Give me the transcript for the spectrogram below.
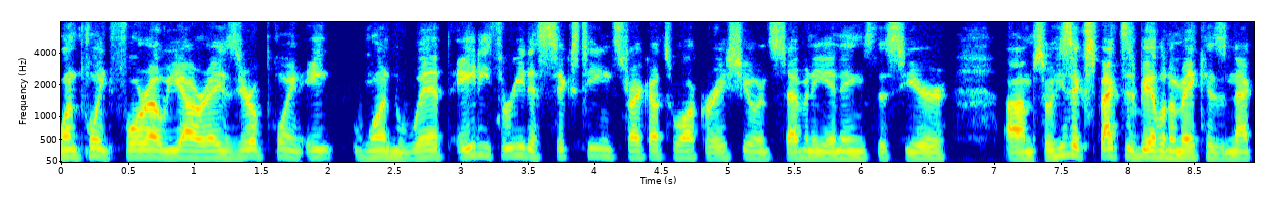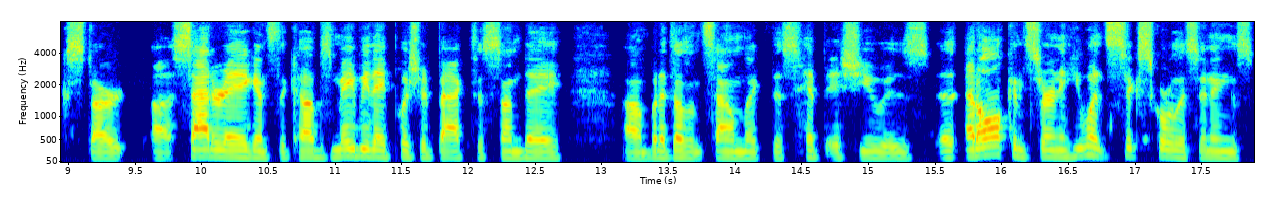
1.40 ERA, 0.81 whip, 83 to 16 strikeouts to walk ratio in 70 innings this year. Um, so he's expected to be able to make his next start uh, Saturday against the Cubs. Maybe they push it back to Sunday, um, but it doesn't sound like this hip issue is uh, at all concerning. He went six scoreless innings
